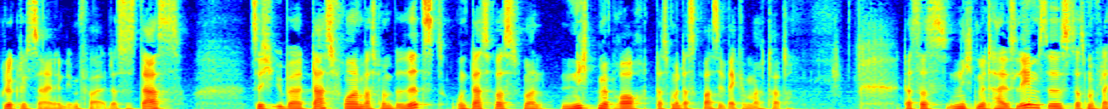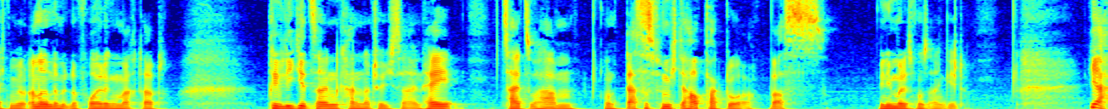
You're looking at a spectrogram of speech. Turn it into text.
Glücklichsein in dem Fall. Das ist das, sich über das freuen, was man besitzt und das, was man nicht mehr braucht, dass man das quasi weggemacht hat. Dass das nicht mehr Teil des Lebens ist, dass man vielleicht mit anderen damit eine Freude gemacht hat. Privilegiert sein kann natürlich sein, hey, Zeit zu haben, und das ist für mich der Hauptfaktor, was Minimalismus angeht. Ja.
